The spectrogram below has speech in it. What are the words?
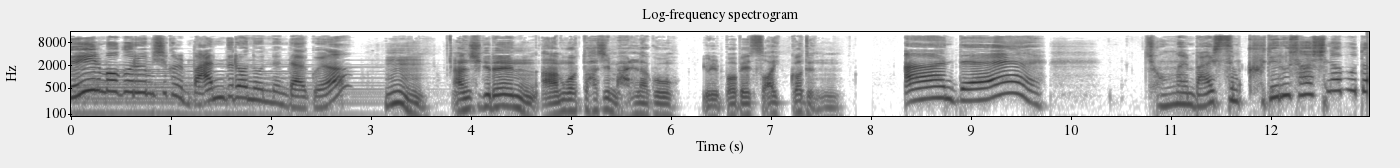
내일 먹을 음식을 만들어 놓는다고요? 음, 안식일엔 아무것도 하지 말라고 율법에 써 있거든. 아, 네. 정말 말씀 그대로 사시나 보다.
